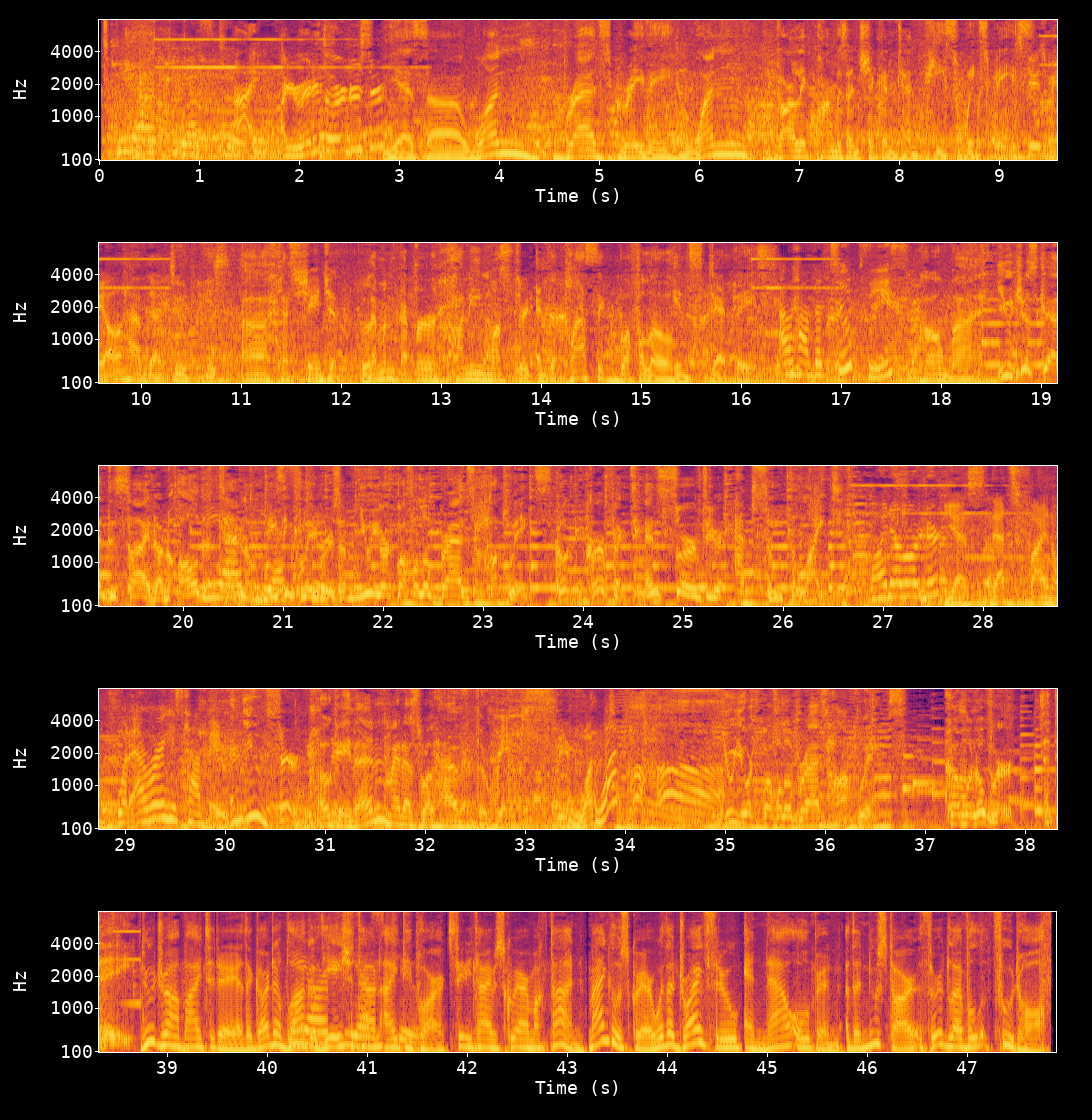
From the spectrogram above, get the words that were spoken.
DRPS2. Hi, are you ready to order, sir? Yes, uh, one Brad's gravy and one garlic parmesan chicken 10 piece wings, please. Excuse me, I'll have that too, please. Uh, let's change it. Lemon pepper, honey mustard, and the classic buffalo instead, please. I'll have the two, please. Oh my. You just can't decide on all the 10 amazing flavors of New York Buffalo Brad's hot wings. Cooked perfect and served to your absolute delight. Final order? Yes, that's final. Whatever he's having. And you, sir. Okay, then might as well have the ribs. What? What? Ha New York Buffalo Brad's hot wings. Come on over today. Do drop by today at the Garden Block of the Asiatown DRPS2. IT Park, City Times Square, Mactan, Mango Square with a drive-through, and now open at the Nustar Third Level Food Hall.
